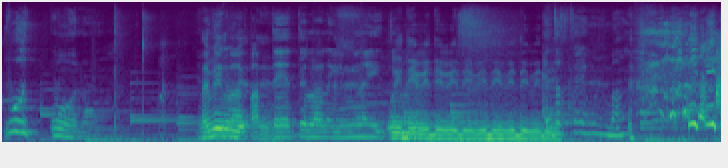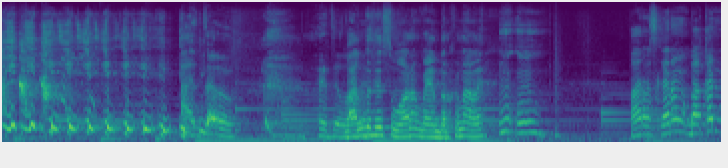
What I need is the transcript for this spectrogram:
Wut, waduh. Tapi lu pap tete lah lagi nilai itu. Widih, widih, widih, widih, widih, widih. Entertainment bang. Kacau. Pantes ya semua orang pengen terkenal ya. Mm-mm. Parah sekarang bahkan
